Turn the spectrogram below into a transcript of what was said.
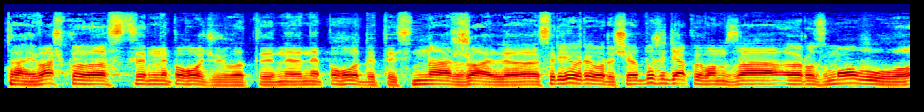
Так, і важко з цим не погоджувати, не, не погодитись. На жаль, Е, Сергій Григорович, я дуже дякую вам за розмову.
